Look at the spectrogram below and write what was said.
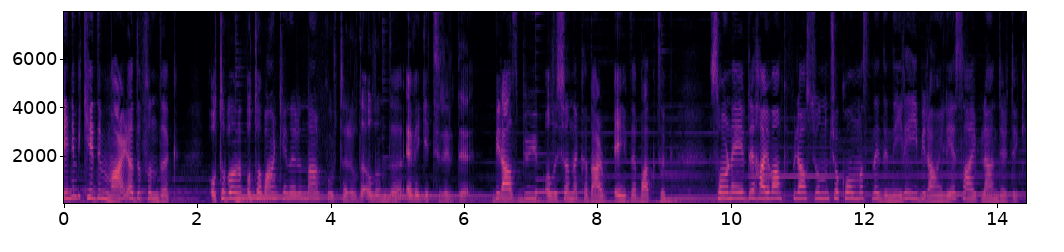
Benim bir kedim var, adı Fındık. Otoban, otoban kenarından kurtarıldı, alındı, eve getirildi. Biraz büyüyüp alışana kadar evde baktık. Sonra evde hayvan popülasyonunun çok olması nedeniyle iyi bir aileye sahiplendirdik.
